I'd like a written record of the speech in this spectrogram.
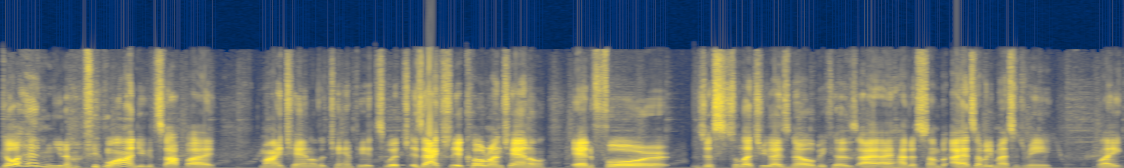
go ahead and, you know, if you want, you can stop by my channel, The Champiots, which is actually a co-run channel. And for just to let you guys know, because I, I had a some I had somebody message me like,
